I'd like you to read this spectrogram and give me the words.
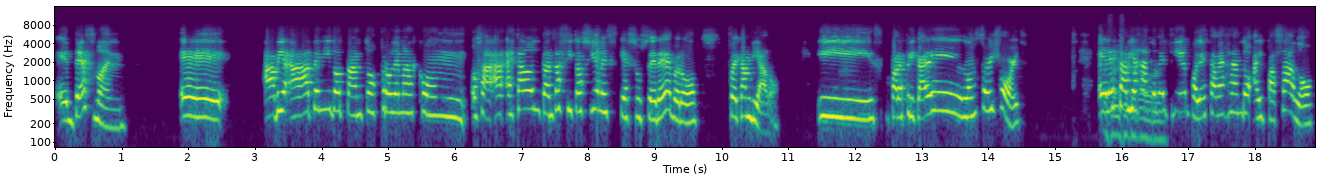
eh, Desmond eh, había, ha tenido tantos problemas con, o sea, ha, estado en tantas situaciones que su cerebro fue cambiado. Y para explicar el long story short, él está viajando en el tiempo, él está viajando al pasado,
